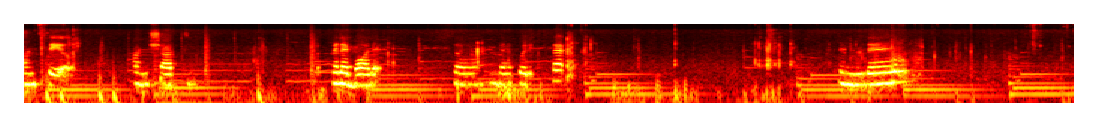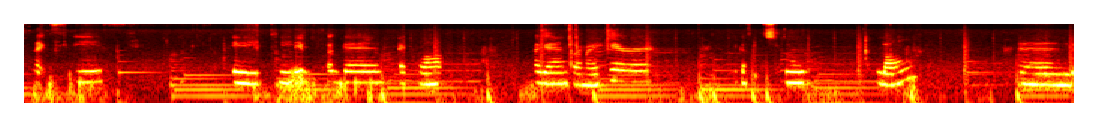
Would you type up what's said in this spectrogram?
on sale on Shopee when I bought it. So I'm gonna put it back. And then next is a clip again, a cloth again for my hair because it's too long and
